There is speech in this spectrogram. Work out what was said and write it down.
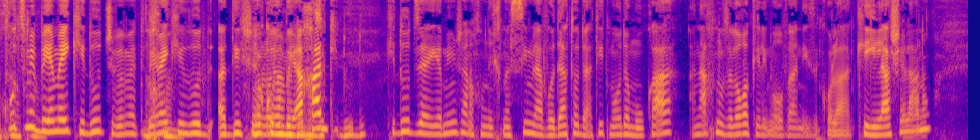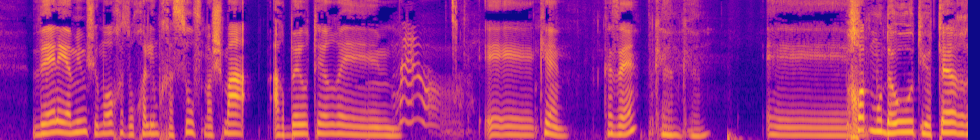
חוץ. מבימי קידוד, שבאמת, נכון. בימי קידוד עדיף שהם לא לא יהיו ביחד. קידוד. קידוד זה ימים שאנחנו נכנסים לעבודה תודעתית מאוד עמוקה. אנחנו, זה לא רק אלימור ואני, זה כל הקהילה שלנו. ואלה ימים שמוח הזוחלים חשוף, משמע הרבה יותר, אה, אה, כן, כזה. כן, כן. אה, פחות מודעות, יותר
